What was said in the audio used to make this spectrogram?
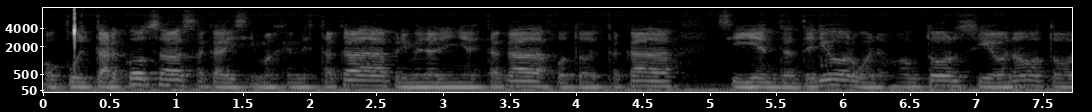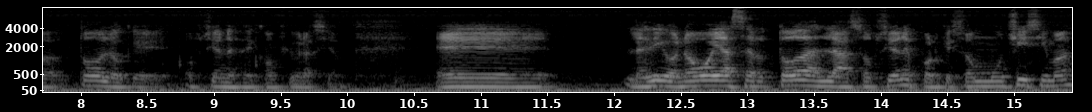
ocultar cosas, acá dice imagen destacada, primera línea destacada, foto destacada, siguiente anterior, bueno, autor, sí o no, todo, todo lo que, opciones de configuración. Eh, les digo, no voy a hacer todas las opciones porque son muchísimas,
